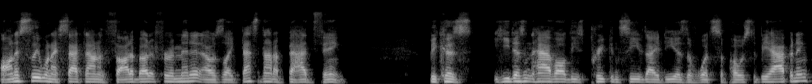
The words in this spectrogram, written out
honestly, when I sat down and thought about it for a minute, I was like, that's not a bad thing because he doesn't have all these preconceived ideas of what's supposed to be happening.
